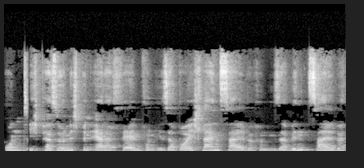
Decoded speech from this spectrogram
Und ich persönlich bin eher der Fan von dieser Bäuchleinsalbe, von dieser Windsalbe,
